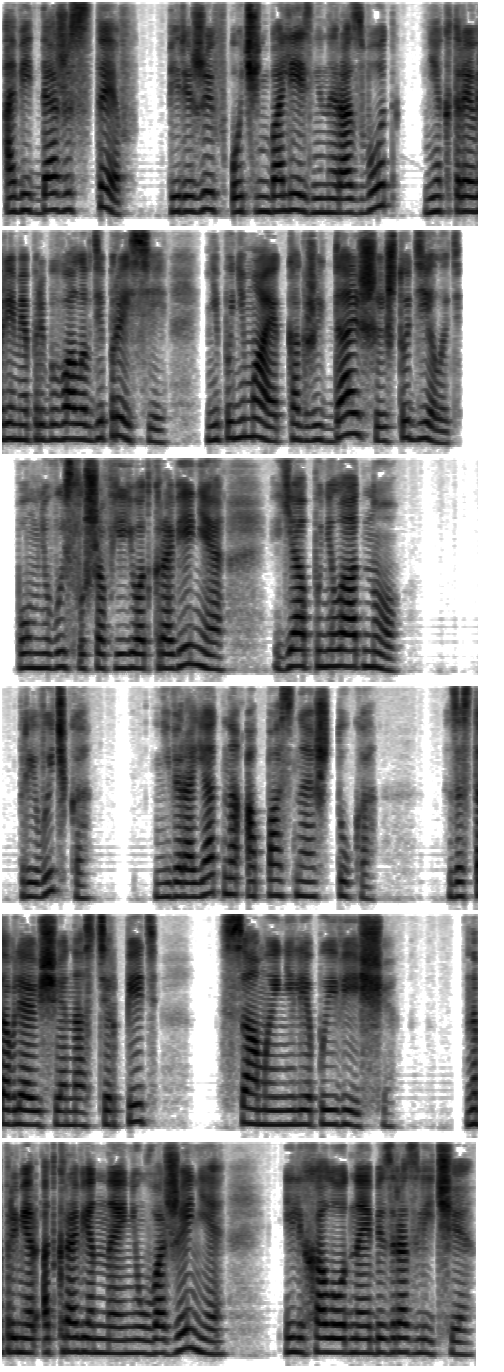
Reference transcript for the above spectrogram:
А ведь даже Стеф, пережив очень болезненный развод, некоторое время пребывала в депрессии, не понимая, как жить дальше и что делать. Помню, выслушав ее откровение, я поняла одно — привычка невероятно опасная штука, заставляющая нас терпеть самые нелепые вещи. Например, откровенное неуважение или холодное безразличие.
